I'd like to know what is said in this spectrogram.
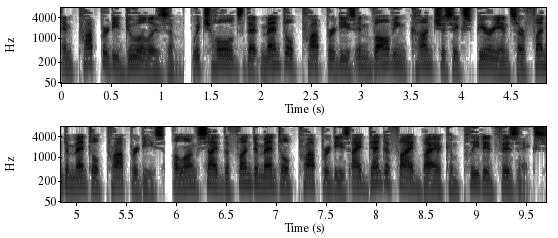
and property dualism, which holds that mental properties involving conscious experience are fundamental properties, alongside the fundamental properties identified by a completed physics.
